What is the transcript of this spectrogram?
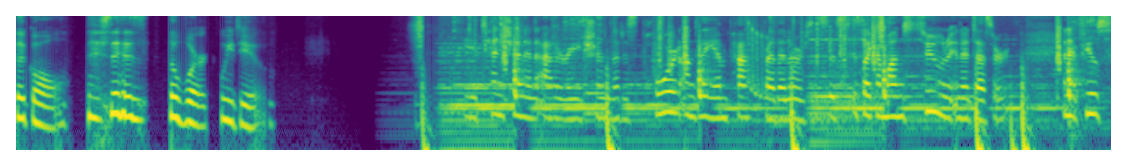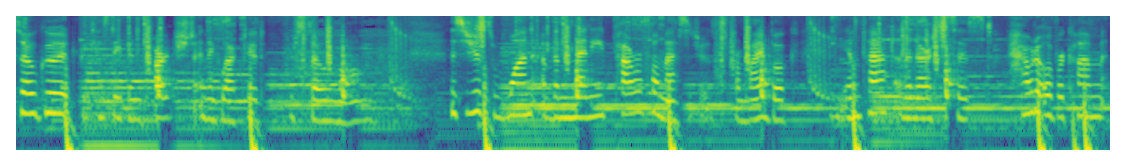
the goal. This is the work we do. The attention and adoration that is poured onto the empath by the narcissist is like a monsoon in a desert, and it feels so good because they've been parched and neglected for so long. This is just one of the many powerful messages from my book, The Empath and the Narcissist How to Overcome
